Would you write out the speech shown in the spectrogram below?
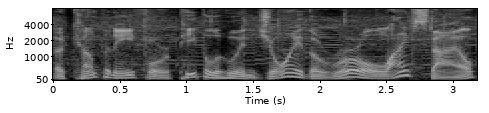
A company for people who enjoy the rural lifestyle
